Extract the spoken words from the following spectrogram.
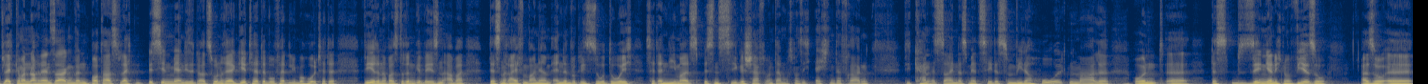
vielleicht kann man im Nachhinein sagen, wenn Bottas vielleicht ein bisschen mehr in die Situation reagiert hätte, wo Vettel ihn überholt hätte, wäre noch was drin gewesen, aber dessen Reifen waren ja am Ende wirklich so durch, das hätte er niemals bis ins Ziel geschafft. Und da muss man sich echt hinterfragen, wie kann es sein, dass Mercedes zum wiederholten Male, und äh, das sehen ja nicht nur wir so, also äh,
